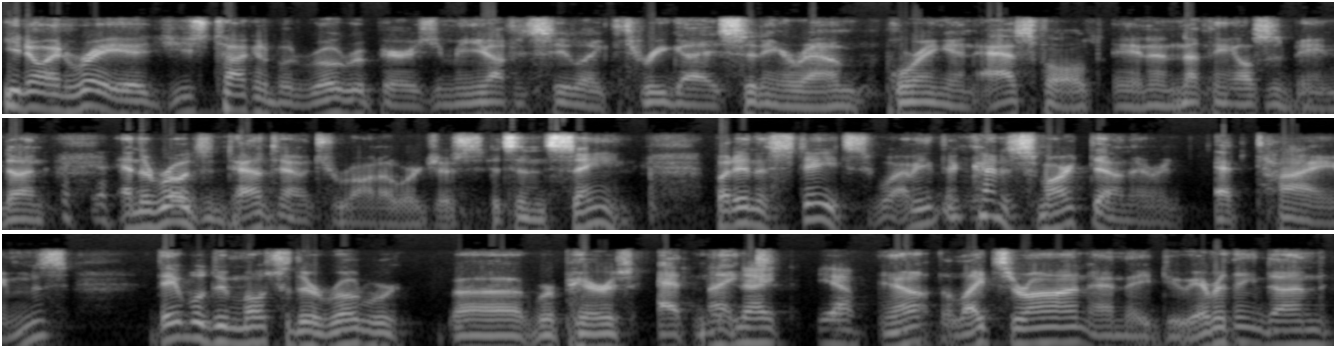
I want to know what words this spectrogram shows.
You know, and Ray, uh, just talking about road repairs, you mean you often see like three guys sitting around pouring in asphalt and nothing else is being done. and the roads in downtown Toronto are just, it's insane. But in the States, well, I mean, they're kind of smart down there at times. They will do most of their road work uh, repairs at night. At night, yeah. You know, the lights are on and they do everything done.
